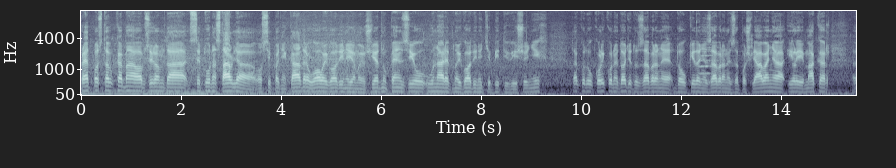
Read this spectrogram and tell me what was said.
pretpostavkama, obzirom da se tu nastavlja osipanje kadra, u ovoj godini imamo još jednu penziju, u narednoj godini će biti više njih, tako da ukoliko ne dođe do zabrane, do ukidanja zabrane zapošljavanja ili makar E,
